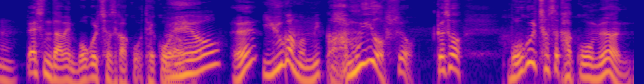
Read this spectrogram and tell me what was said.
음. 뺏은 다음에 목을 쳐서 갖고 데리고 와요. 왜요? 예? 이유가 뭡니까? 아무 이유 없어요. 그래서 목을 쳐서 갖고 오면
